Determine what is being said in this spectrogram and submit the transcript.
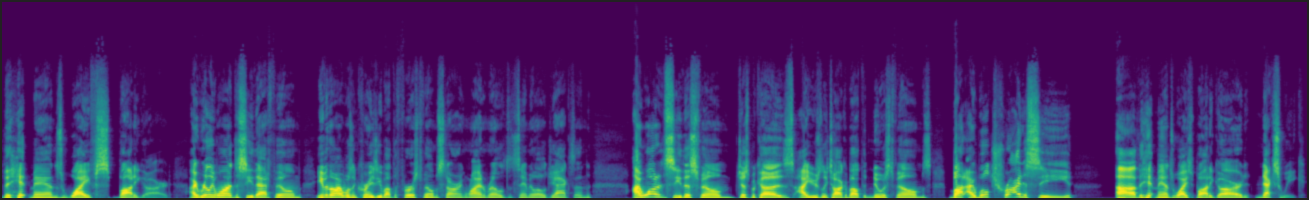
The Hitman's Wife's Bodyguard. I really wanted to see that film, even though I wasn't crazy about the first film starring Ryan Reynolds and Samuel L. Jackson. I wanted to see this film just because I usually talk about the newest films, but I will try to see uh, The Hitman's Wife's Bodyguard next week.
